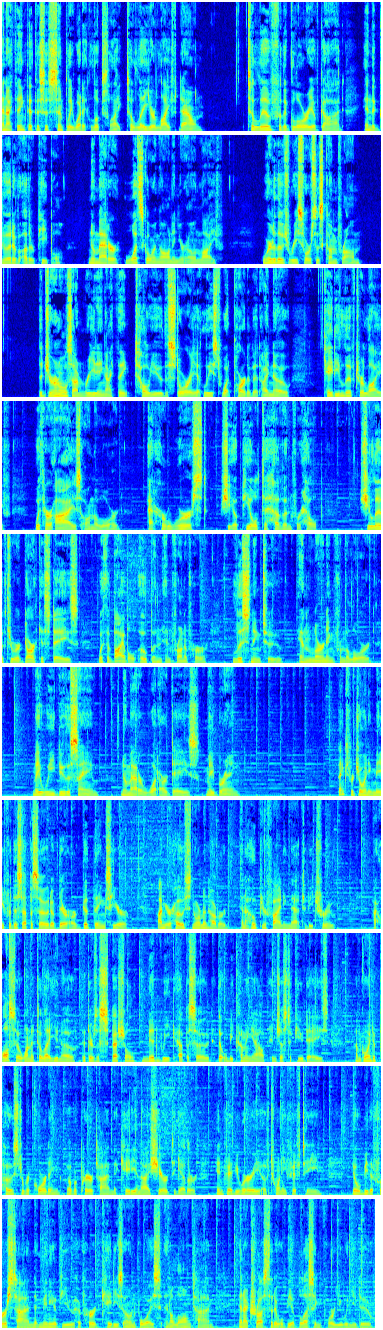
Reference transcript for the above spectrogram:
And I think that this is simply what it looks like to lay your life down, to live for the glory of God and the good of other people, no matter what's going on in your own life. Where do those resources come from? The journals I'm reading, I think, tell you the story, at least what part of it I know. Katie lived her life with her eyes on the Lord. At her worst, she appealed to heaven for help. She lived through her darkest days with the Bible open in front of her, listening to and learning from the Lord. May we do the same no matter what our days may bring. Thanks for joining me for this episode of There Are Good Things Here. I'm your host, Norman Hubbard, and I hope you're finding that to be true. I also wanted to let you know that there's a special midweek episode that will be coming out in just a few days. I'm going to post a recording of a prayer time that Katie and I shared together in February of 2015. It will be the first time that many of you have heard Katie's own voice in a long time, and I trust that it will be a blessing for you when you do.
